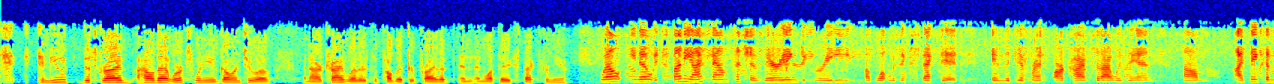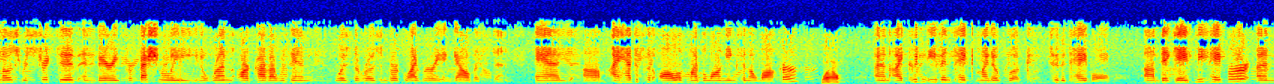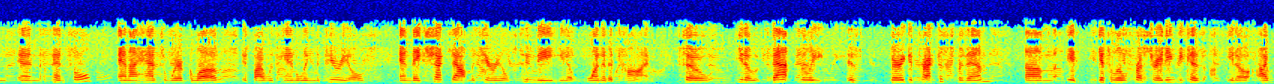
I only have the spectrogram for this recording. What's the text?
can you describe how that works when you go into a an archive, whether it's a public or private, and, and what they expect from you? Well, you know, it's funny. I found such a varying degree of what was expected in the different archives that I was in. Um, I think the most restrictive and very professionally, you know, run archive I was in was the Rosenberg Library in Galveston. And um, I had to put all of my belongings in a locker. Wow. And I couldn't even take my notebook to the table. Um, they gave me paper and, and a pencil, and I had to wear gloves if I was handling materials. and they checked out materials to me, you know, one at a time. So, you know, that really is very good practice for them. Um, it gets a little frustrating because, you know, I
